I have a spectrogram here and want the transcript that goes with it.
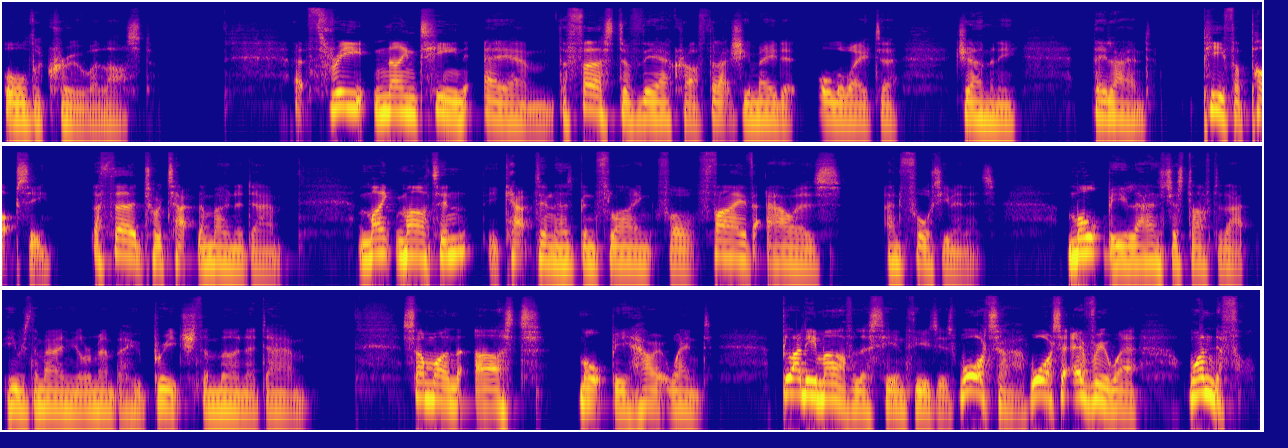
All the crew were lost. At 3:19 a.m., the first of the aircraft that actually made it all the way to Germany, they land. P for Popsy, the third to attack the Möhne Dam. Mike Martin, the captain, has been flying for five hours and 40 minutes. Maltby lands just after that. He was the man you'll remember who breached the Möhne Dam. Someone asked Maltby how it went. Bloody marvellous, he enthuses. Water, water everywhere. Wonderful,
